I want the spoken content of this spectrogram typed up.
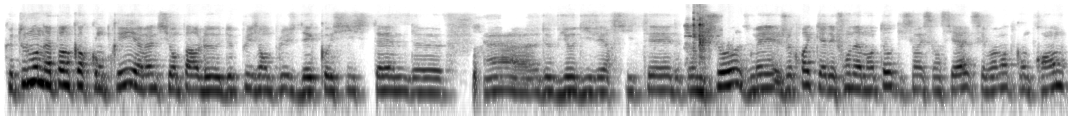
que tout le monde n'a pas encore compris, hein, même si on parle de, plus en plus d'écosystèmes, de, de biodiversité, de plein de choses. Mais je crois qu'il y a des fondamentaux qui sont essentiels. C'est vraiment de comprendre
